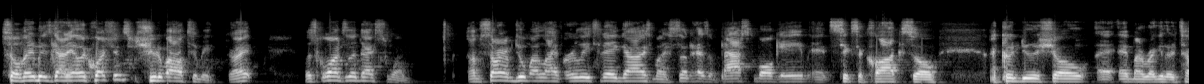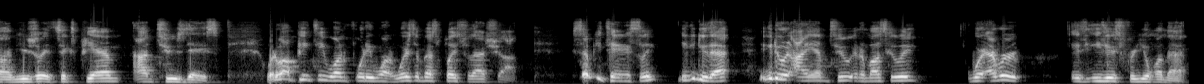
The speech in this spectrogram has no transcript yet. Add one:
So if anybody's got any other questions, shoot them out to me. right? Let's go on to the next one. I'm sorry I'm doing my live early today, guys. My son has a basketball game at six o'clock, so I couldn't do the show at my regular time. Usually at 6 p.m. on Tuesdays. What about PT 141? Where's the best place for that shot? Subcutaneously, you can do that. You can do it IM too intramuscularly, wherever is easiest for you on that.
